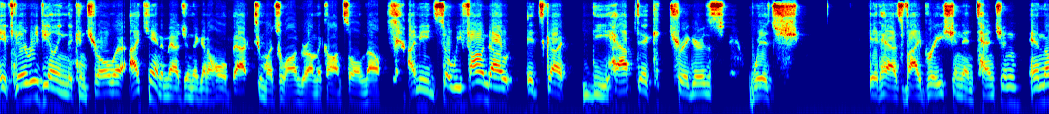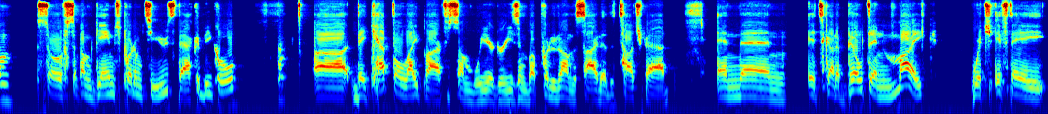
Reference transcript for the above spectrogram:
If they're revealing the controller, I can't imagine they're going to hold back too much longer on the console. No. I mean, so we found out it's got the haptic triggers, which it has vibration and tension in them. So if some games put them to use, that could be cool. Uh, they kept the light bar for some weird reason, but put it on the side of the touchpad. And then it's got a built in mic, which, if they,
